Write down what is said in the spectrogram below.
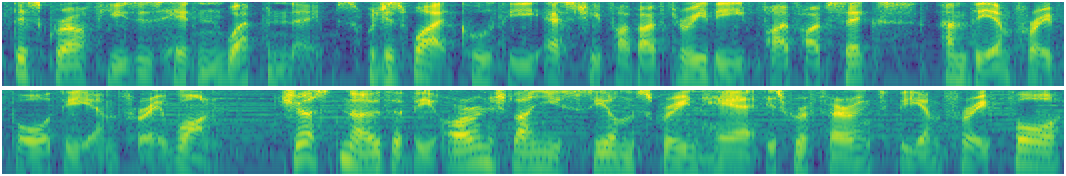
this graph uses hidden weapon names, which is why it calls the SG553 the 556 and the M4A4 the M4A1. Just know that the orange line you see on the screen here is referring to the M4A4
